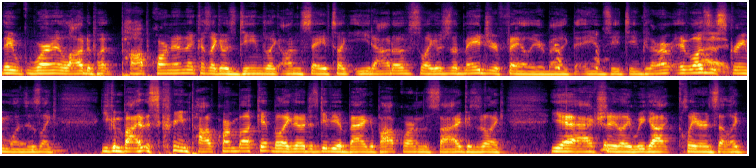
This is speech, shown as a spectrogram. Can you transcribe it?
they weren't allowed to put popcorn in it because like it was deemed like unsafe to like eat out of. So like it was a major failure by like the AMC team because I remember it was the Scream ones. It was like you can buy the Scream popcorn bucket, but like they would just give you a bag of popcorn on the side because they're like. Yeah, actually, like we got clearance that like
